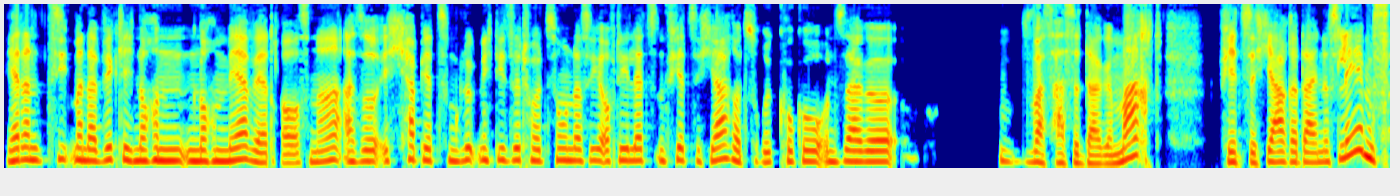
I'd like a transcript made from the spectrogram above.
ja, dann zieht man da wirklich noch einen, noch einen Mehrwert raus. Ne? Also ich habe jetzt zum Glück nicht die Situation, dass ich auf die letzten 40 Jahre zurückgucke und sage, was hast du da gemacht? 40 Jahre deines Lebens.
